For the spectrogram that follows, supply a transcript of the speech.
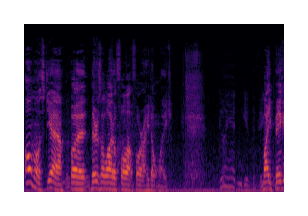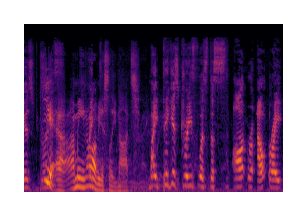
Almost, yeah, but there's a lot of Fallout 4 I don't like. Go ahead and give the bigger My biggest grief, Yeah, I mean, obviously not. my biggest grief was the out- outright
